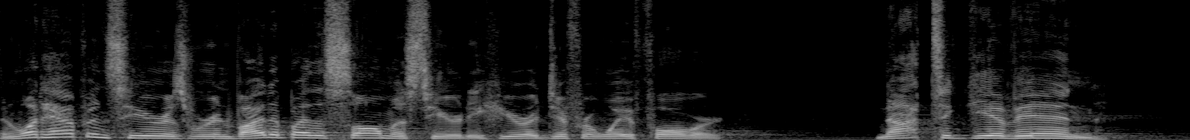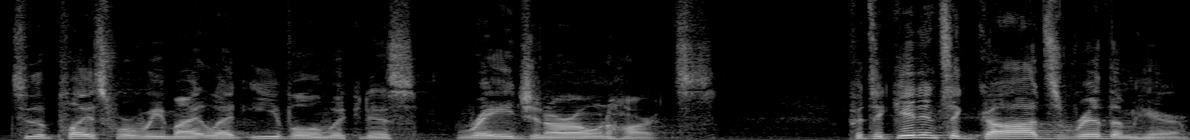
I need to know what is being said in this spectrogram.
And what happens here is we're invited by the psalmist here to hear a different way forward, not to give in to the place where we might let evil and wickedness rage in our own hearts, but to get into God's rhythm here.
